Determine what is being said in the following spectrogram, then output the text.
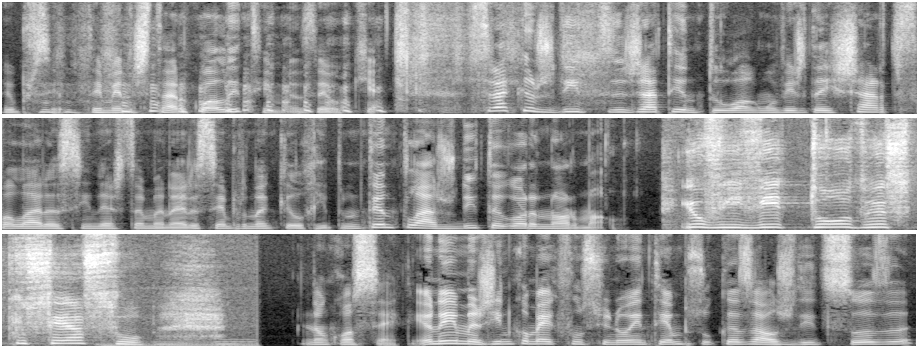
Eu percebo, tem menos star quality, mas é o que é. Será que a Judite já tentou alguma vez deixar de falar assim desta maneira, sempre naquele ritmo? Tente lá, Judite, agora normal. Eu vivi todo esse processo. Não consegue. Eu nem imagino como é que funcionou em tempos o casal Judite Souza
